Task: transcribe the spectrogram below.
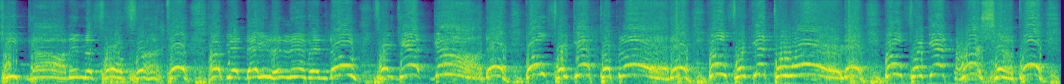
Keep God in the forefront of your daily living. Don't forget God. Don't forget the blood. Don't forget the word. Don't forget worship.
